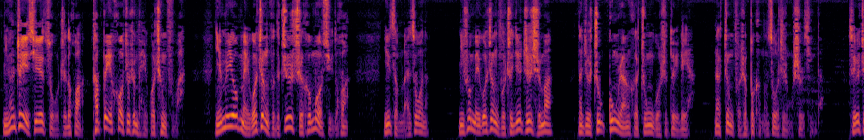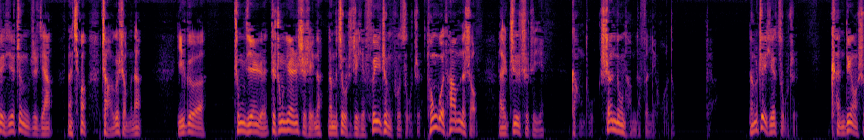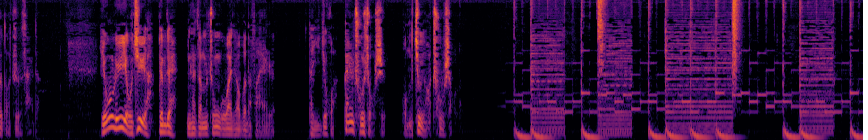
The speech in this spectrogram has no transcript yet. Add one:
你看这些组织的话，它背后就是美国政府啊，你没有美国政府的支持和默许的话，你怎么来做呢？你说美国政府直接支持吗？那就是中公然和中国是对立啊！那政府是不可能做这种事情的。所以这些政治家那就找一个什么呢？一个中间人。这中间人是谁呢？那么就是这些非政府组织，通过他们的手来支持这些港独，煽动他们的分裂活动，对吧？那么这些组织肯定要受到制裁的，有理有据啊，对不对？你看咱们中国外交部的发言人，他一句话：该出手时，我们就要出手了。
